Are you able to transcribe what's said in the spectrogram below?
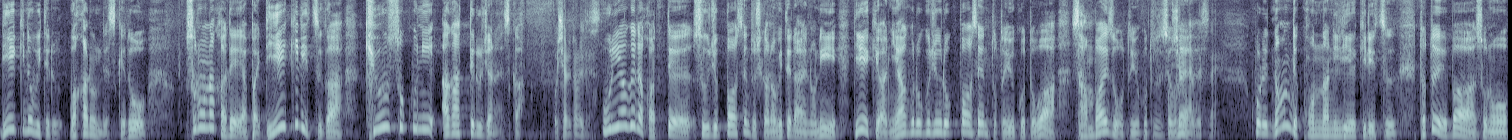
利益伸びてる。分かるんですけどその中でやっぱり利益率が急速に上がってるじゃないですか。おっしゃる通りです。売上高って数十パーセントしか伸びてないのに利益は266%ということは3倍増ということですおよね。これなんでこんなに利益率例えばその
